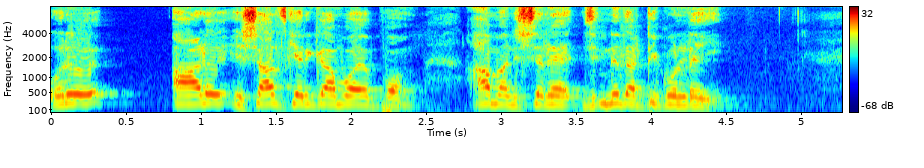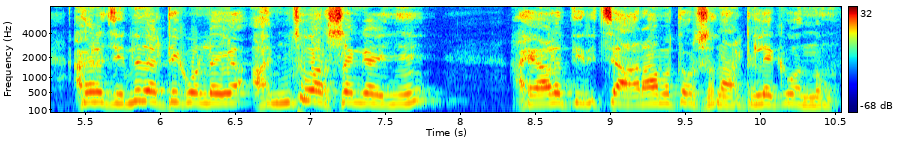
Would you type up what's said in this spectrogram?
ഒരു ആൾ ഇഷാസ്കരിക്കാൻ പോയപ്പോൾ ആ മനുഷ്യനെ ജിന്ന് തട്ടിക്കൊണ്ടുപോയി. അങ്ങനെ ജിന്ന് തട്ടിക്കൊണ്ടുപോയി അഞ്ച് വർഷം കഴിഞ്ഞ് അയാൾ തിരിച്ച് ആറാമത്തെ വർഷം നാട്ടിലേക്ക് വന്നു.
